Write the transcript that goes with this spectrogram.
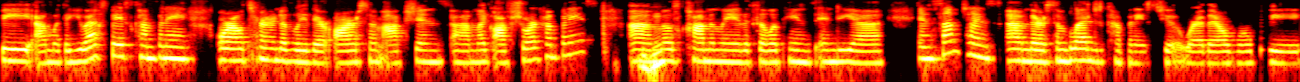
be um, with a US based company, or alternatively, there are some options um, like offshore companies, um, mm-hmm. most commonly the Philippines, India, and sometimes um, there are some blended companies too, where there will be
